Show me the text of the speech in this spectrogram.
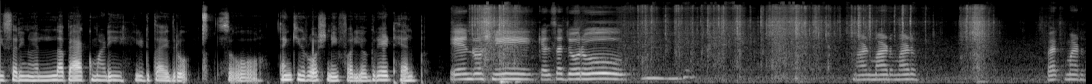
ಈ ಸರಿನೂ ಎಲ್ಲ ಪ್ಯಾಕ್ ಮಾಡಿ ಇಡ್ತಾ ಇದ್ರು. So thank you Roshni for your great help ಏನು ರೋಶ್ನಿ ಕೆಲಸ ಜೋರು? ಮಾಡು ಮಾಡು ಮಾಡು. ಪ್ಯಾಕ್ ಮಾಡು.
